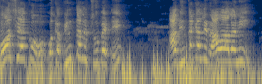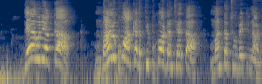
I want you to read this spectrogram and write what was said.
మోసేకు ఒక వింతను చూపెట్టి ఆ వింతకెళ్ళి రావాలని దేవుని యొక్క మలుపు అక్కడ తిప్పుకోవడం చేత మంట చూపెట్టినాడు.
